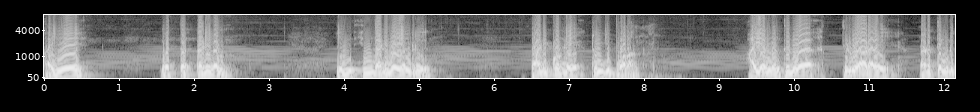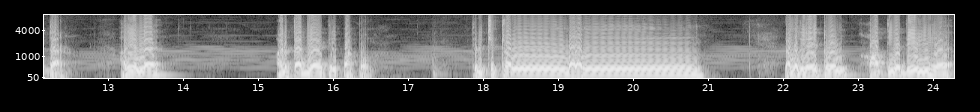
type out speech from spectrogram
ஐயே மெத்த கடினம். இந்த- அடிமை என்று பாடிக்கொண்டே தூங்கிப் போனான். ஐயன் தன் திருவிழாடலை நடத்தி முடித்தார். அது என்ன? அடுத்த அத்தியாயத்தில் பார்ப்போம். திருச்சிற்றம்பலம். நமது இணைத்துவம் ஆத்திய தெய்வீக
